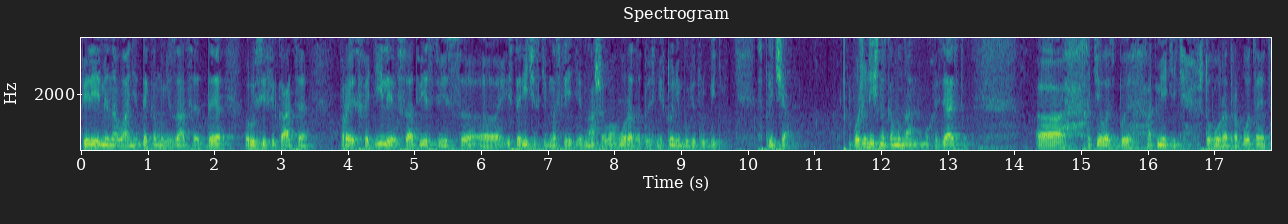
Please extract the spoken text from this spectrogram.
переименование, декоммунизация, дерусификация происходили в соответствии с э, историческим наследием нашего города, то есть никто не будет рубить с плеча. По жилищно-коммунальному хозяйству хотелось бы отметить, что город работает.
